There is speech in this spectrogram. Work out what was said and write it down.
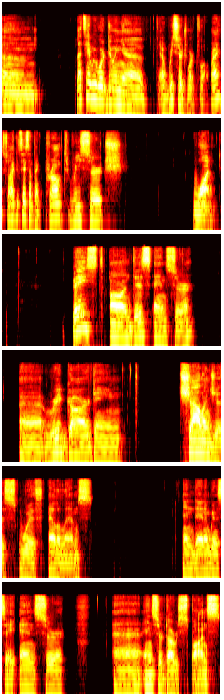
um, let's say we were doing a a research workflow, right? So I could say something prompt research one. Based on this answer uh, regarding challenges with LLMs, and then I'm going to say answer uh, answer dot response,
